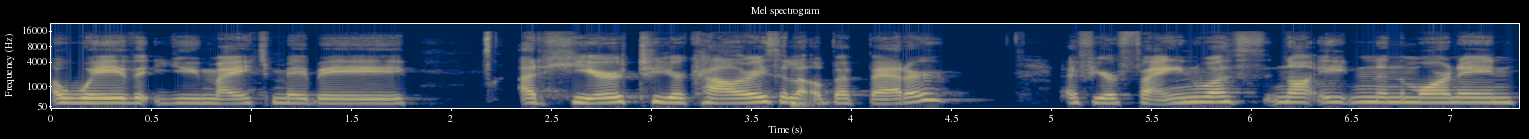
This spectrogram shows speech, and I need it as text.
a way that you might maybe adhere to your calories a little bit better if you're fine with not eating in the morning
